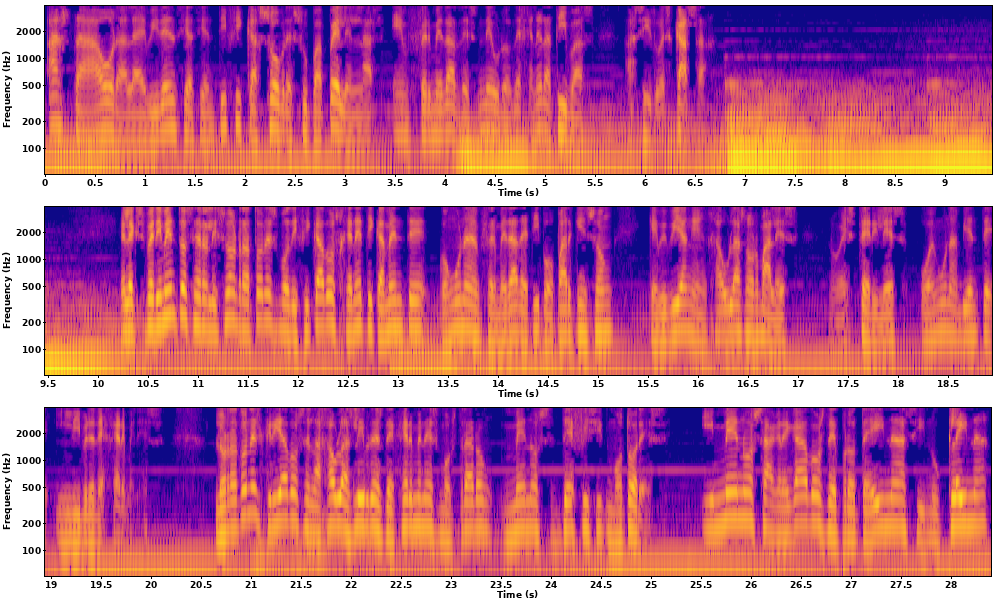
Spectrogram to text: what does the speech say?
hasta ahora la evidencia científica sobre su papel en las enfermedades neurodegenerativas ha sido escasa. El experimento se realizó en ratones modificados genéticamente con una enfermedad de tipo Parkinson que vivían en jaulas normales, no estériles o en un ambiente libre de gérmenes. Los ratones criados en las jaulas libres de gérmenes mostraron menos déficit motores y menos agregados de proteínas y nucleína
